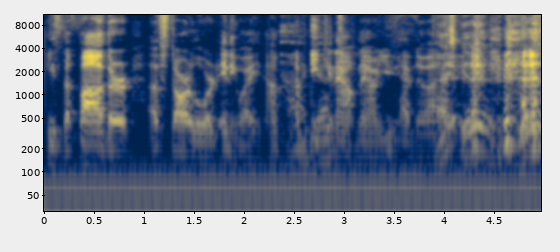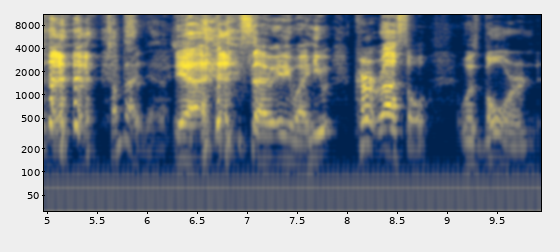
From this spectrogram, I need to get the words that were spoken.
he's the father of Star Lord. Anyway, I'm, I'm geeking out now. You have no That's idea. good. Somebody does. Yeah. so anyway, he Kurt Russell was born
